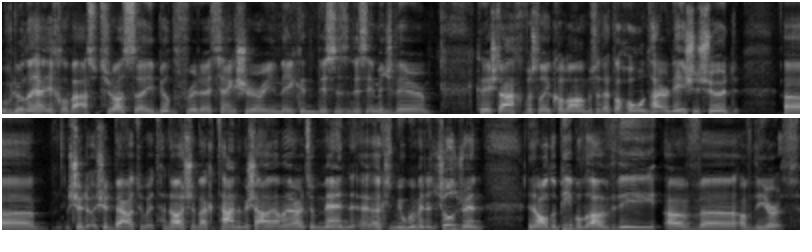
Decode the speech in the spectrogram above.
Uvdu leheichel v'asu build for it a sanctuary and make this this image there. so that the whole entire nation should uh, should should bow to it. To men, uh, excuse me, women and children, and all the people of the of uh, of the earth.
